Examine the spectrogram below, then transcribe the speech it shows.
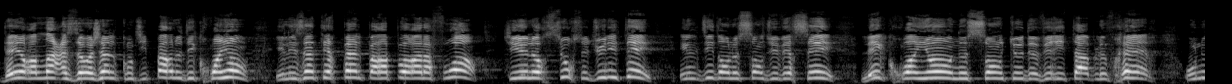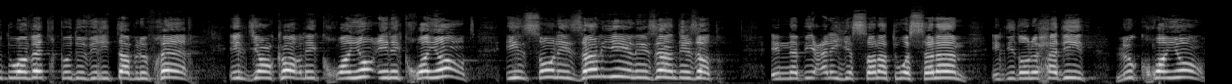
D'ailleurs, Allah Azzawajal, quand il parle des croyants, il les interpelle par rapport à la foi, qui est leur source d'unité, il dit dans le sens du verset, les croyants ne sont que de véritables frères, ou ne doivent être que de véritables frères. Il dit encore, les croyants et les croyantes, ils sont les alliés les uns des autres. Et Nabi alayhi salatu wassalam, il dit dans le hadith, le croyant,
